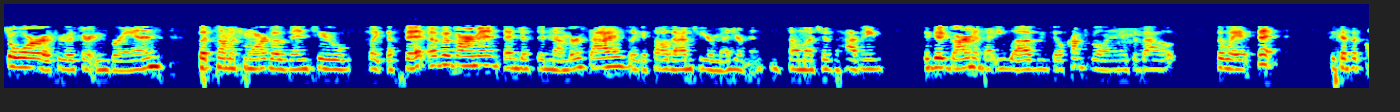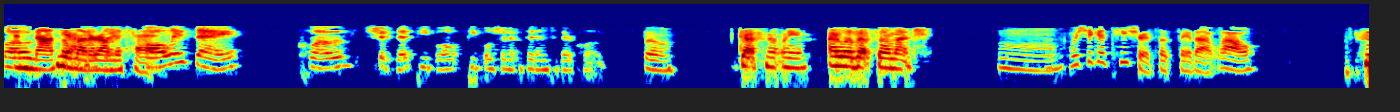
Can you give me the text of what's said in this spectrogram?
store or through a certain brand, but so much more goes into like the fit of a garment than just a number size. Like it's all down to your measurements, and so much of having a good garment that you love and feel comfortable in is about the way it fits. Because the clothes And not the Yeah. letter as on the tag. Always say, clothes should fit people. People shouldn't fit into their clothes. Boom. Definitely. I love that so much. Mm. We should get t-shirts that say that. Wow.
